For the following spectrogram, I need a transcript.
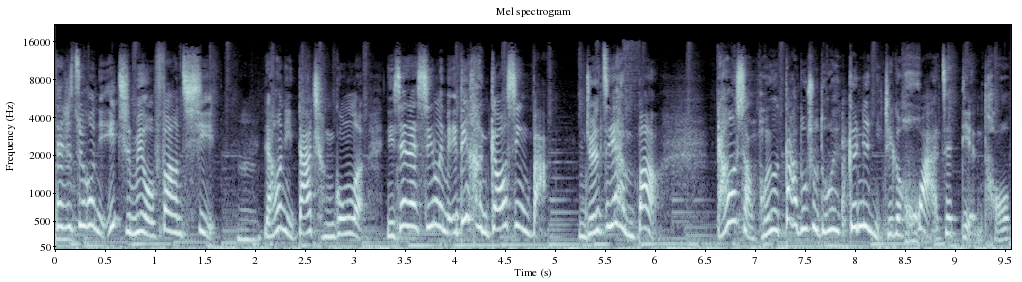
但是最后你一直没有放弃，然后你搭成功了，你现在心里面一定很高兴吧？你觉得自己很棒。然后小朋友大多数都会跟着你这个话在点头。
